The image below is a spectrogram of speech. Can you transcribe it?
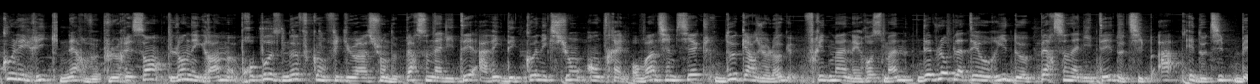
colérique, nerveux. Plus récent, l'Onégramme propose neuf configurations de personnalité avec des connexions entre elles. Au XXe siècle, deux cardiologues, Friedman et Rossmann, développent la théorie de personnalité de type A et de type B.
